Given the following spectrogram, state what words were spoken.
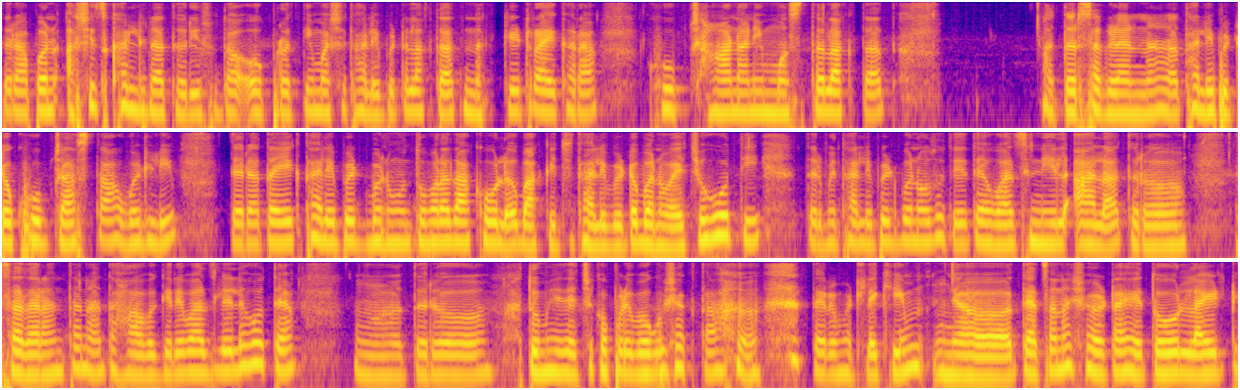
तर आपण अशीच खाल्ली ना तरीसुद्धा अप्रतिम अशी थालीपीठं लागतात. नक्की ट्राय करा. खूप छान आणि मस्त लागतात. तर सगळ्यांना थालीपीठं खूप जास्त आवडली. तर आता एक थालीपीठ बनवून तुम्हाला दाखवलं. बाकीची थालीपीठं बनवायची होती. तर मी थालीपीठ बनवत होते. तेव्हाच नील आला. तर साधारणतः ना दहा वगैरे वाजलेल्या होत्या. तर तुम्ही त्याचे कपडे बघू शकता. तर म्हटलं की त्याचा ना शर्ट आहे तो लाइट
